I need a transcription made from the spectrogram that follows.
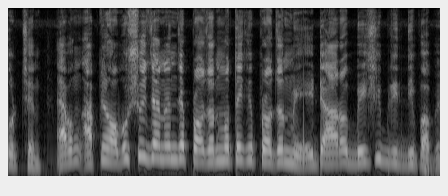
করছেন এবং আপনি অবশ্যই জানেন যে প্রজন্ম থেকে প্রজন্মে এটা আরও বেশি বৃদ্ধি পাবে।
